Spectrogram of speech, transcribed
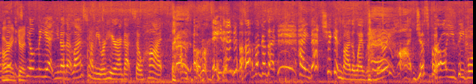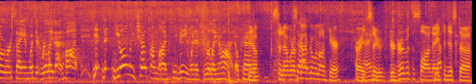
All right, nothing's good. killed me yet. You know, that last time you were here, I got so hot, I was overheated because I, hey, that chicken, by the way, was very hot. Just for all you people who were saying, was it really that hot? Yeah, you only choke on live TV when it's really hot, okay? Yep. So now what I've got going on here. All right, Okay. so you're good with the slaw. Now you can just uh,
